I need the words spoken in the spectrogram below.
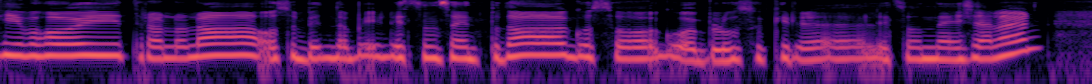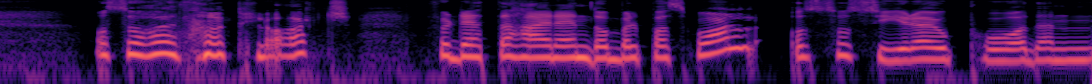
hiv ohoi, tralala. Og så begynner det å bli litt sånn seint på dag, og så går blodsukkeret litt sånn ned i kjelleren. Og så har jeg da klart For dette her er en dobbel passpal, og så syr jeg jo på den?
